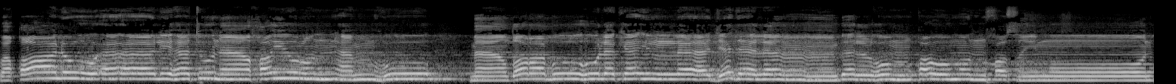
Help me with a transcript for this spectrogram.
وقالوا آلهتنا خير أم هو ما ضربوه لك إلا جدلا بل هم قوم خصمون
